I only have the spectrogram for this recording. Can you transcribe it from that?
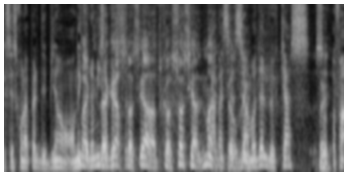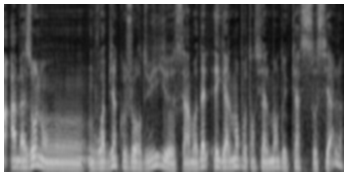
C'est ce qu'on appelle des biens en économie. la guerre sociale, en tout cas, socialement, ah bah c'est un modèle de casse. Enfin, Amazon, on, voit bien qu'aujourd'hui, euh, c'est un modèle également potentiellement de casse sociale.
